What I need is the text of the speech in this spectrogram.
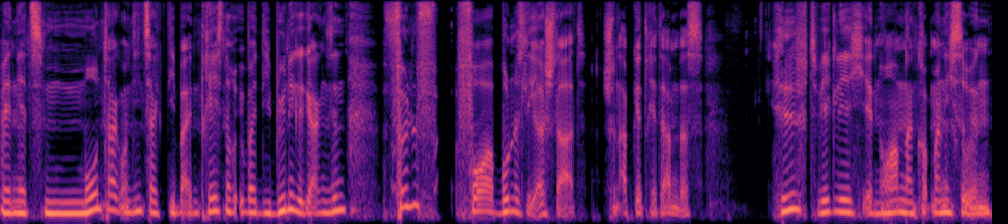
wenn jetzt Montag und Dienstag die beiden Drehs noch über die Bühne gegangen sind, fünf vor Bundesliga-Start schon abgedreht haben. Das hilft wirklich enorm. Dann kommt man nicht so in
